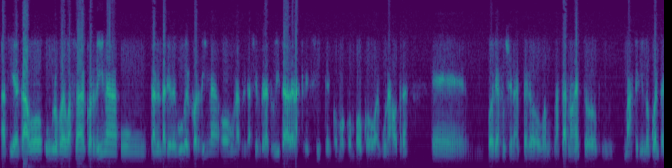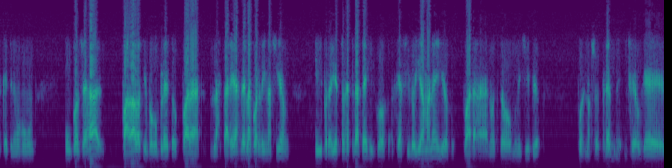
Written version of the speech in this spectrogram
así al cabo un grupo de WhatsApp coordina, un calendario de Google coordina, o una aplicación gratuita de las que existen, como Convoco o algunas otras, eh, podría funcionar. Pero bueno, gastarnos esto, más teniendo en cuenta que tenemos un, un concejal pagado a tiempo completo para las tareas de la coordinación y proyectos estratégicos, que así lo llaman ellos, para nuestro municipio, pues nos sorprende. Creo que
